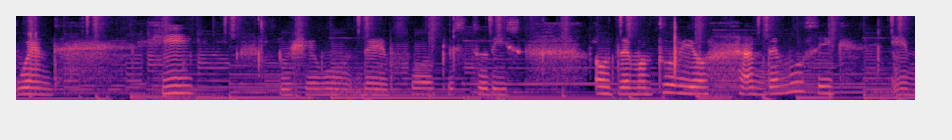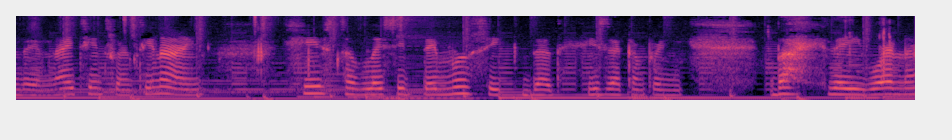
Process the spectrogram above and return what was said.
when he pursued the folk studies of oh, the Montubio and the music in the 1929 he established the music that is accompanied by the Iguana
